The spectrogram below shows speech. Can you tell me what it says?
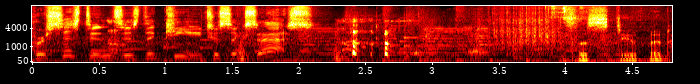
Persistence is the key to success. so stupid.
